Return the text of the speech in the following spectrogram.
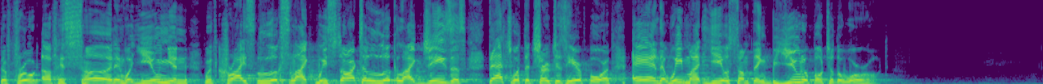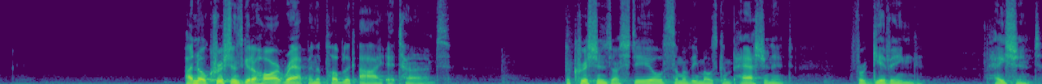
The fruit of his son and what union with Christ looks like. We start to look like Jesus. That's what the church is here for, and that we might yield something beautiful to the world. I know Christians get a hard rap in the public eye at times. But Christians are still some of the most compassionate, forgiving, patient,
